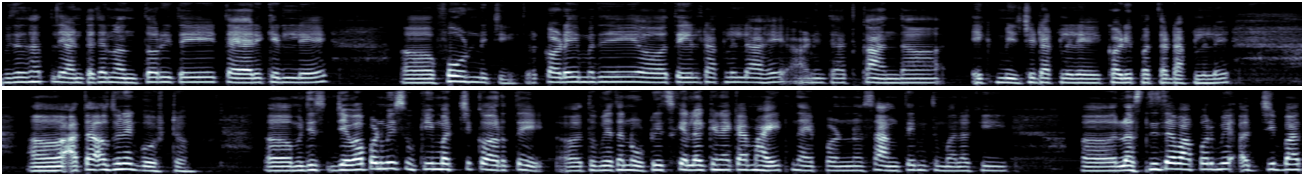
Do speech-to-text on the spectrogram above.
भिजत घातले आणि त्याच्यानंतर इथे तयारी केलेली आहे. फोडणीची. तर कढईमध्ये तेल टाकलेलं आहे आणि त्यात कांदा एक मिरची टाकलेली आहे कढीपत्ता टाकलेला आहे. आता अजून एक गोष्ट. म्हणजे जेव्हा पण मी सुकी मच्छी करते तुम्ही आता नोटीस केलं की नाही काय माहीत नाही पण सांगते मी तुम्हाला की लसणीचा वापर मी अजिबात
